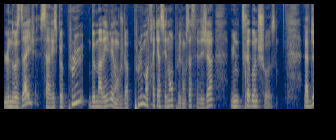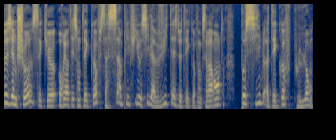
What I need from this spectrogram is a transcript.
le nosedive, ça risque plus de m'arriver, donc je ne dois plus m'en tracasser non plus. Donc ça, c'est déjà une très bonne chose. La deuxième chose, c'est que orienter son take-off, ça simplifie aussi la vitesse de take-off. Donc ça va rendre possible un take-off plus lent.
